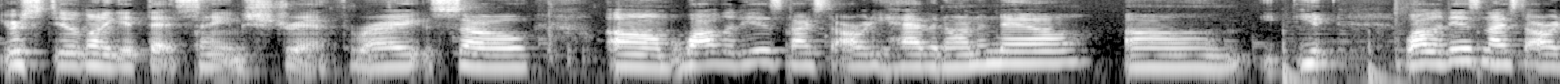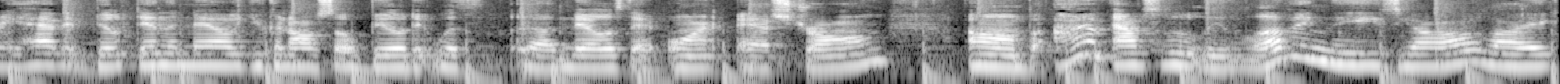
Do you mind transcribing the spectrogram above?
you're still going to get that same strength, right? So um, while it is nice to already have it on the nail, um, you, while it is nice to already have it built in the nail, you can also build it with uh, nails that aren't as strong. Um, but I am absolutely loving these, y'all. Like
